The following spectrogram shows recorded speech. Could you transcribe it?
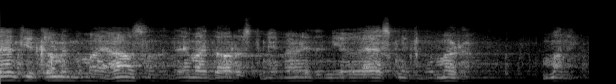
said you come into my house on the day my daughter's to be married and you ask me to do murder. Money.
